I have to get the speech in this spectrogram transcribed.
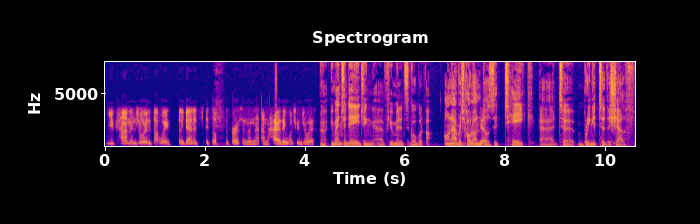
you can enjoy it that way, but again, it's it's up to the person and, and how they want to enjoy it. Uh, you mentioned aging a few minutes ago, but uh, on average, how long yeah. does it take uh, to bring it to the shelf?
